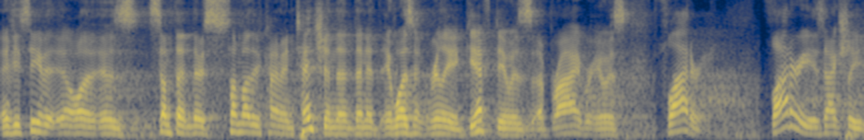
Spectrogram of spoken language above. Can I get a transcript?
And if you see it, well, it was something, there's some other kind of intention, then, then it, it wasn't really a gift, it was a bribe, or it was flattery. Flattery is actually,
